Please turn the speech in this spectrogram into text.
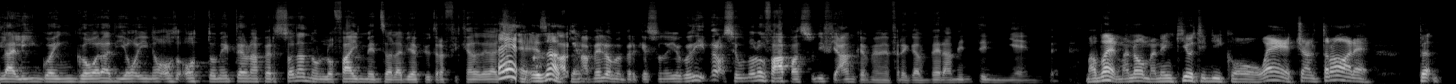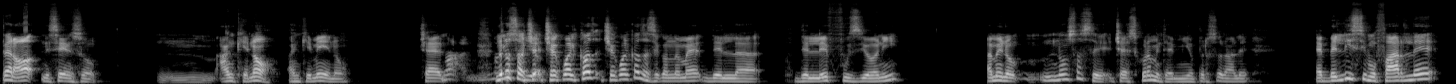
la lingua in gola di in 8 metri a una persona non lo fa in mezzo alla via più trafficata della città. Eh, esatto. Ma bello perché sono io così, però se uno lo fa passo di fianco e me ne frega veramente niente. Ma beh, ma no, ma neanch'io ti dico, eh, cialtrone. P- però, nel senso, mh, mm, anche no, anche meno. Cioè, ma, ma non lo so, c'è, c'è, qualcosa, c'è qualcosa secondo me del, delle fusioni almeno non so se, cioè sicuramente è mio personale, è bellissimo farle,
